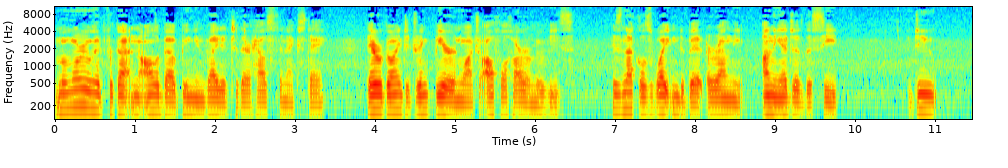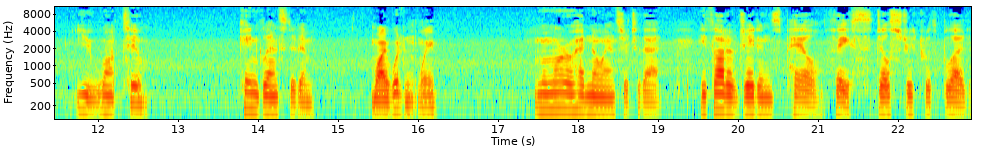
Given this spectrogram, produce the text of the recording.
Mamoru had forgotten all about being invited to their house the next day. They were going to drink beer and watch awful horror movies. His knuckles whitened a bit around the on the edge of the seat. Do you want to? Kane glanced at him. Why wouldn't we? Mamoru had no answer to that. He thought of Jaden's pale face, still streaked with blood,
